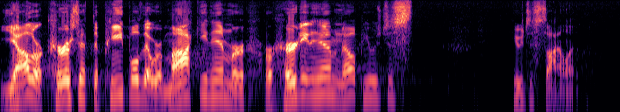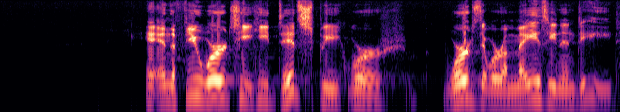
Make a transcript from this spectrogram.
yell or curse at the people that were mocking him or, or hurting him. Nope, he was just he was just silent. And, and the few words he, he did speak were words that were amazing indeed.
